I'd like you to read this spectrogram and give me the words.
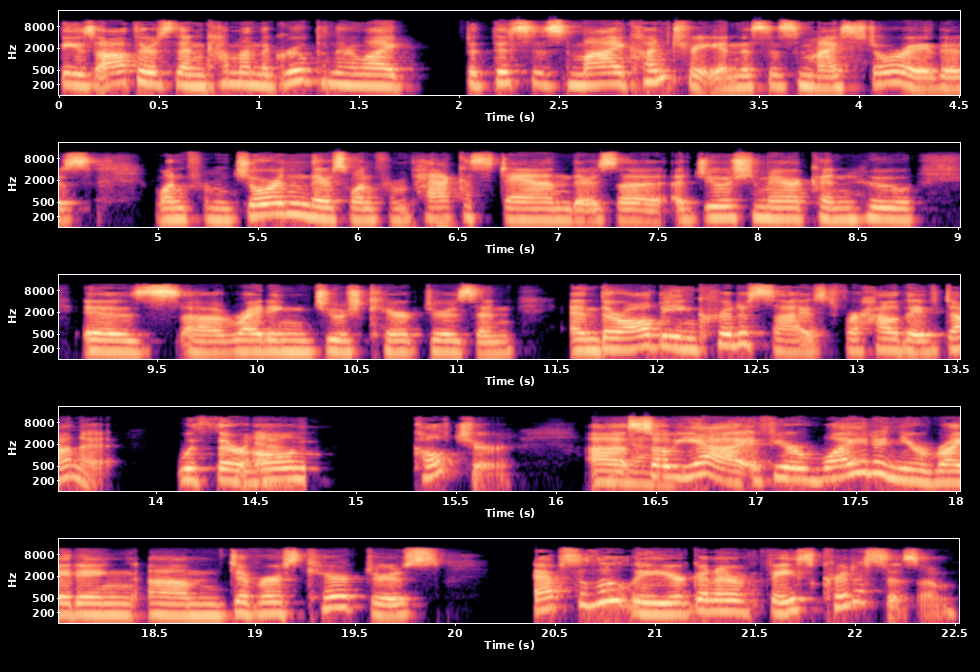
these authors then come on the group and they're like, but this is my country and this is my story. There's one from Jordan, there's one from Pakistan, there's a, a Jewish American who is uh, writing Jewish characters, and and they're all being criticized for how they've done it with their yeah. own culture. Uh, yeah. So yeah, if you're white and you're writing um, diverse characters, absolutely you're going to face criticism.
